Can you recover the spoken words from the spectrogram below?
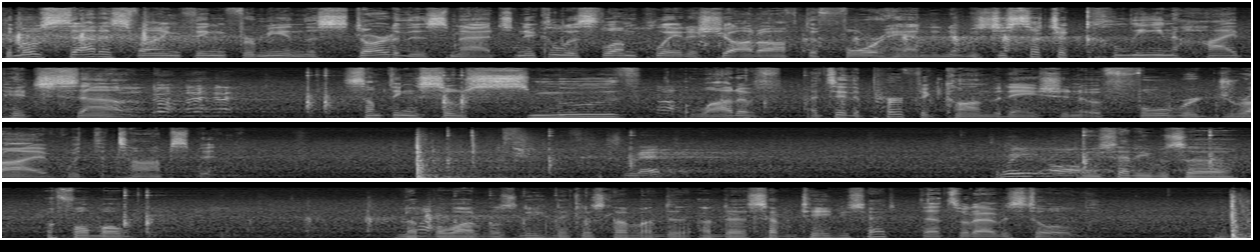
The most satisfying thing for me in the start of this match, Nicholas Lum played a shot off the forehand, and it was just such a clean, high-pitched sound. Something so smooth, a lot of, I'd say the perfect combination of forward drive with the topspin. Net. Three all. You said he was a, a former number one, wasn't he? Nicholas Lum, under, under 17, you said? That's what I was told. Four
